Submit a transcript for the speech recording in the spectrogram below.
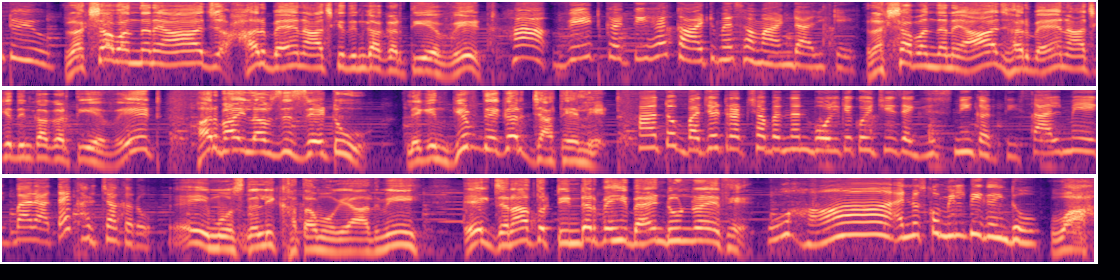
same to you Rakshabandhan है आज हर बहन आज के दिन का करती है वेट हाँ वेट करती है कार्ट में सामान डाल के। रक्षाबंधन है आज हर बहन आज के दिन का करती है वेट हर भाई लव दिस डे टू लेकिन गिफ्ट देकर जाते हैं लेट हाँ तो बजट रक्षाबंधन बोल के कोई चीज़ एग्जिस्ट नहीं करती। साल में एक बार आता है खर्चा करो। इमोशनली खत्म हो गया आदमी। एक जनाब तो टिंडर पे ही बहन ढूंढ रहे थे। ओ हाँ एंड उसको मिल भी गई दो। वाह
